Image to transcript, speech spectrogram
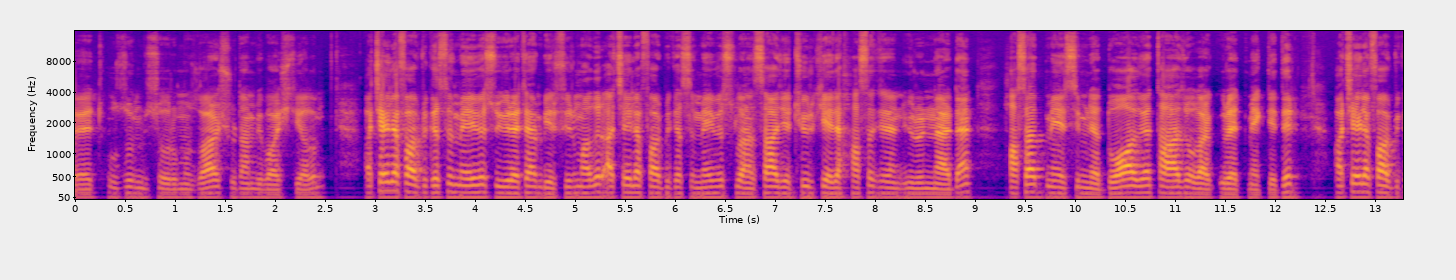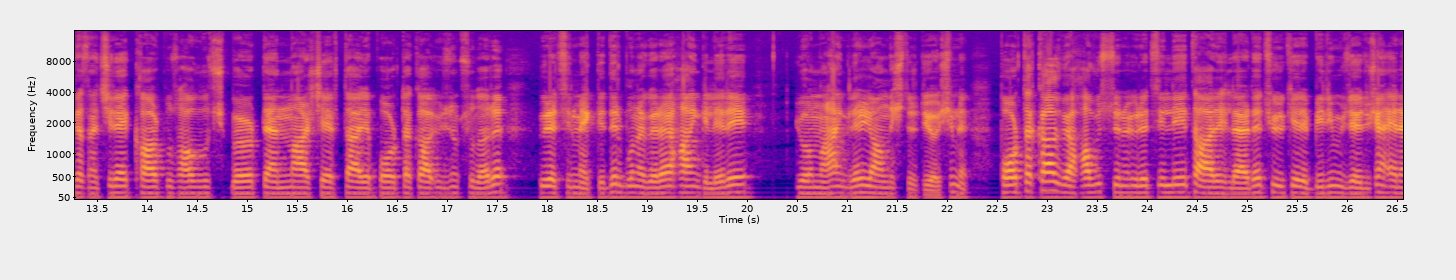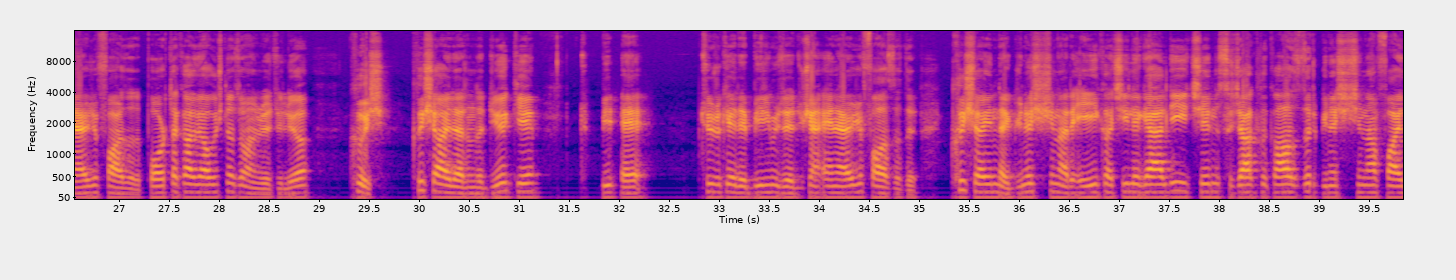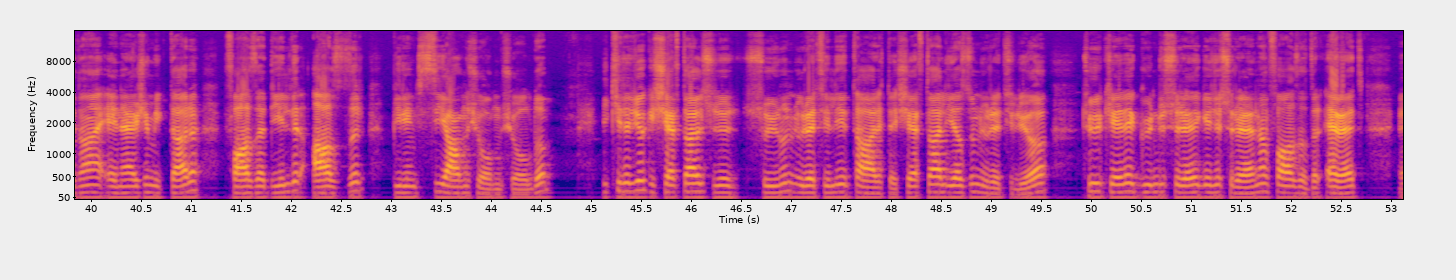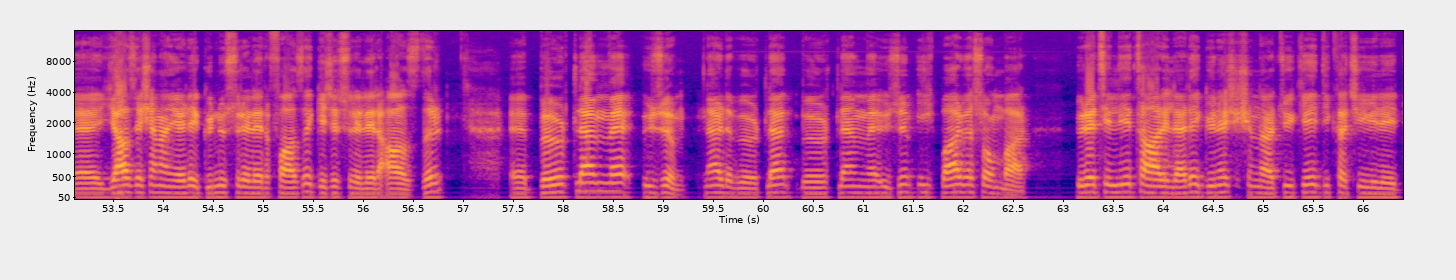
Evet uzun bir sorumuz var. Şuradan bir başlayalım. Açayla Fabrikası meyve suyu üreten bir firmadır. Açayla Fabrikası meyve sularını sadece Türkiye'de hasat edilen ürünlerden hasat mevsiminde doğal ve taze olarak üretmektedir. Açayla Fabrikası'na çilek, karpuz, havuç, böğürtlen, nar, şeftali, portakal, üzüm suları üretilmektedir. Buna göre hangileri yorumlar hangileri yanlıştır diyor. Şimdi portakal ve havuç suyunun üretildiği tarihlerde Türkiye'de birim yüzeye düşen enerji fazladır. Portakal ve havuç ne zaman üretiliyor? Kış. Kış aylarında diyor ki bir, e, Türkiye'de birim yüzeye düşen enerji fazladır. Kış ayında güneş ışınları eğik açıyla geldiği için sıcaklık azdır. Güneş ışığından faydalanan enerji miktarı fazla değildir, azdır. Birincisi yanlış olmuş oldu. İki de diyor ki şeftali suyunun üretildiği tarihte şeftali yazın üretiliyor. Türkiye'de gündüz süreleri gece sürelerinden fazladır. Evet e, yaz yaşanan yerde gündüz süreleri fazla gece süreleri azdır. E, böğürtlen ve üzüm. Nerede böğürtlen? Böğürtlen ve üzüm ilkbahar ve sonbahar. Üretildiği tarihlerde güneş ışınları Türkiye'ye dik açı ile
